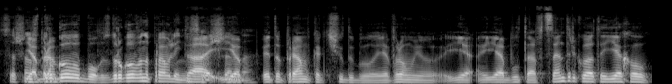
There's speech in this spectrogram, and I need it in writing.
Совершенно я с прям... другого бока, с другого направления да, совершенно. Я, это прям как чудо было. Я помню, я, я был-то в центре куда-то ехал,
